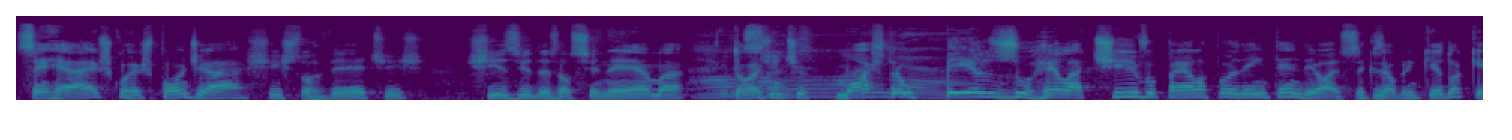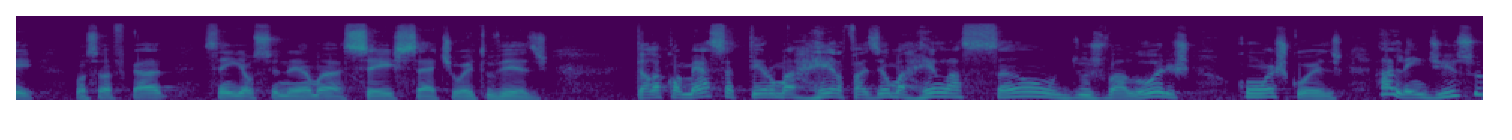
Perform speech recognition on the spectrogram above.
100 reais corresponde a X sorvetes, X idas ao cinema. então a gente mostra o peso relativo para ela poder entender. Olha, se você quiser o brinquedo, ok. Você vai ficar sem ir ao cinema 6, 7, 8 vezes. Então ela começa a ter uma fazer uma relação dos valores com as coisas. Além disso,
